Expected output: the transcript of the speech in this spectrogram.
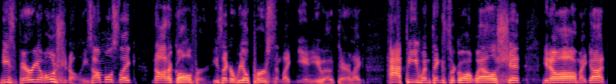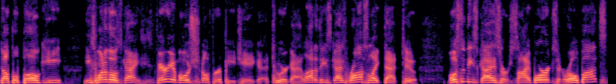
he's very emotional. He's almost like not a golfer. He's like a real person, like me and you out there, like happy when things are going well. Shit, you know, oh my god, double bogey. He's one of those guys. He's very emotional for a PGA tour guy. A lot of these guys, Rahm's like that too. Most of these guys are cyborgs and robots,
